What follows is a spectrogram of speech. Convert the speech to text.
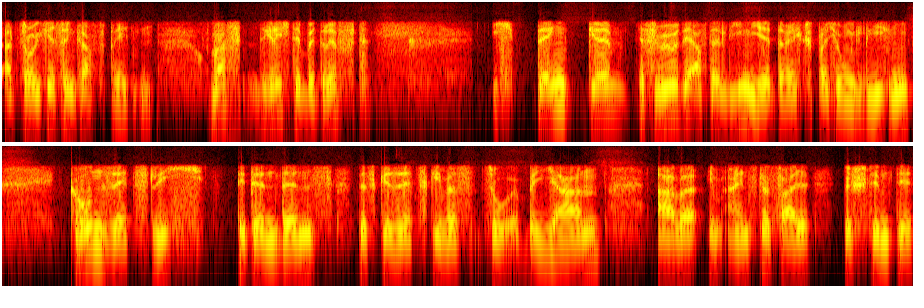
als solches in Kraft treten. Was die Gerichte betrifft, ich denke, es würde auf der Linie der Rechtsprechung liegen, grundsätzlich die Tendenz des Gesetzgebers zu bejahen, aber im Einzelfall bestimmte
